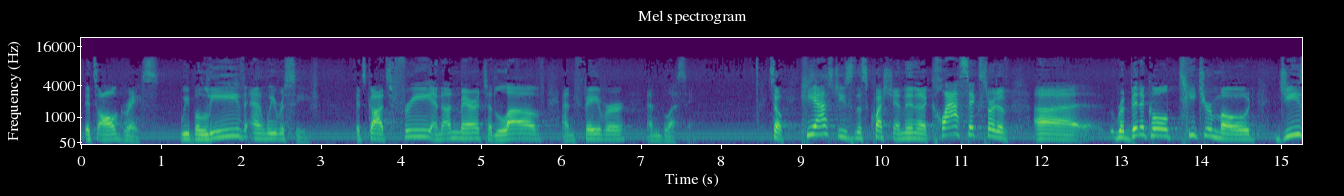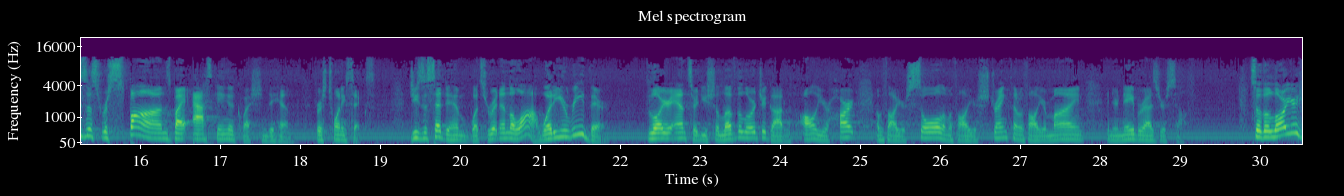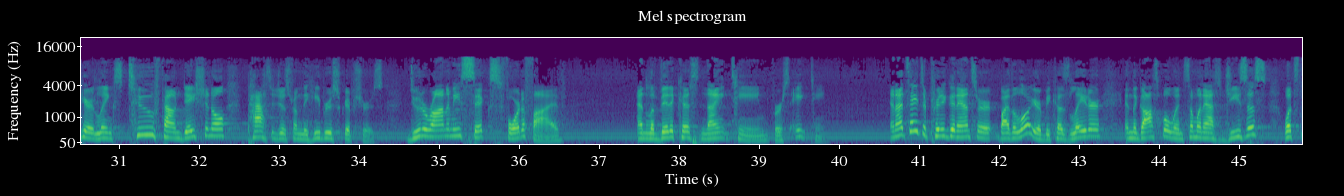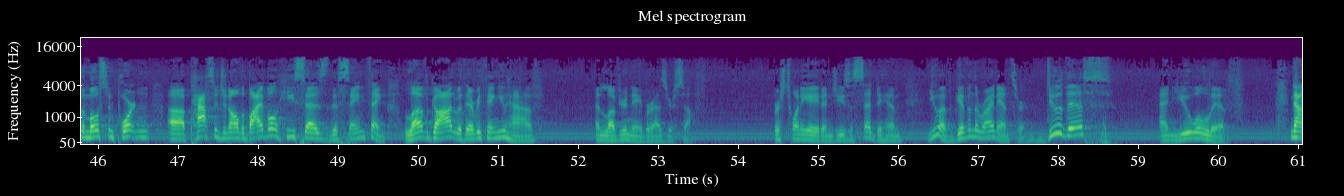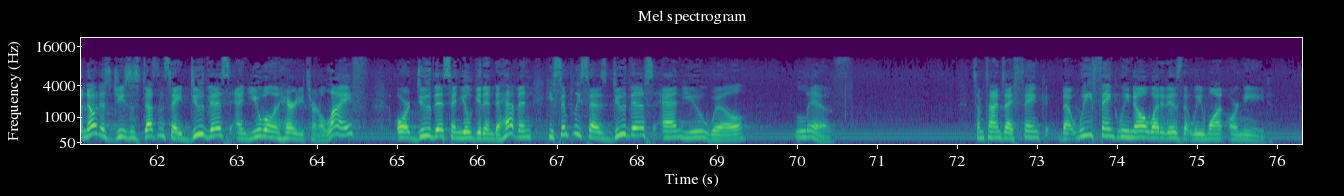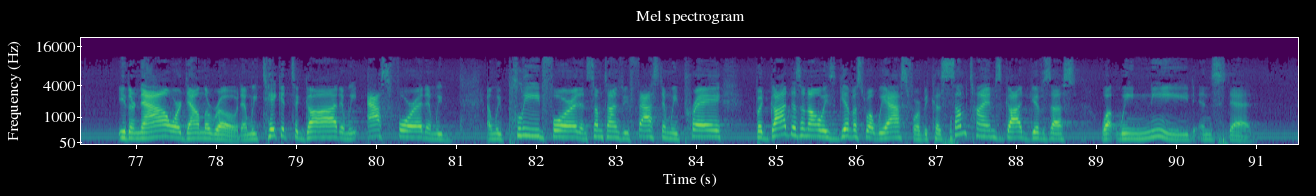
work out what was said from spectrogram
It's all grace. We believe and we receive. It's God's free and unmerited love and favor and blessing. So he asked Jesus this question, and then in a classic sort of uh, rabbinical teacher mode, Jesus responds by asking a question to him. Verse 26. Jesus said to him, What's written in the law? What do you read there? The lawyer answered, You shall love the Lord your God with all your heart, and with all your soul, and with all your strength, and with all your mind, and your neighbor as yourself. So the lawyer here links two foundational passages from the Hebrew Scriptures Deuteronomy 6, 4 to 5, and Leviticus 19, verse 18. And I'd say it's a pretty good answer by the lawyer because later in the gospel, when someone asks Jesus, what's the most important uh, passage in all the Bible, he says the same thing Love God with everything you have and love your neighbor as yourself. Verse 28 And Jesus said to him, You have given the right answer. Do this and you will live. Now, notice Jesus doesn't say, Do this and you will inherit eternal life, or do this and you'll get into heaven. He simply says, Do this and you will live. Sometimes I think that we think we know what it is that we want or need, either now or down the road. And we take it to God and we ask for it and we, and we plead for it. And sometimes we fast and we pray. But God doesn't always give us what we ask for because sometimes God gives us what we need instead,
